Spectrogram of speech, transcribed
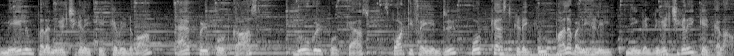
மேலும் பல நிகழ்ச்சிகளை கேட்க வேண்டுமா? Apple podcast Google podcast Spotify என்று பாட்காஸ்ட் கிடைக்கும் பல வழிகளில் நீங்கள் நிகழ்ச்சிகளை கேட்கலாம்.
